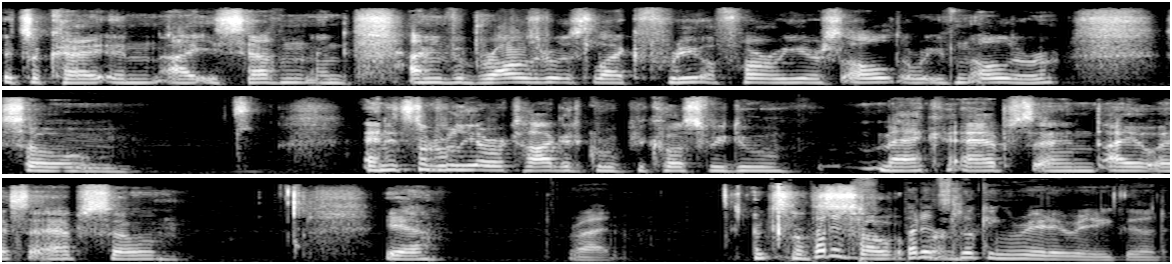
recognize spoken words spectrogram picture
it's okay in IE7. And I mean, the browser is like three or four years old or even older, so. Mm. And it's not really our target group because we do Mac apps and iOS apps, so yeah. Right. It's not but it's, so. But it's looking really, really good.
